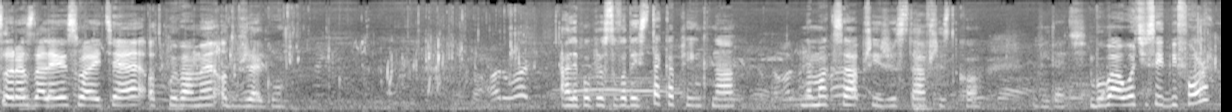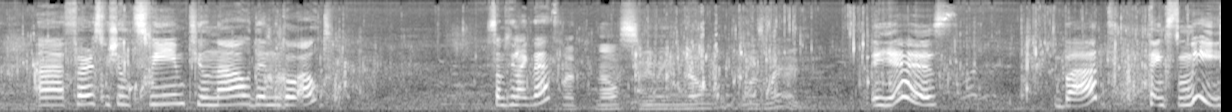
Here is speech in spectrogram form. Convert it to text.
Coraz dalej, słuchajcie, odpływamy od brzegu. Ale po prostu woda jest taka piękna, na maksa przejrzysta, wszystko widać. Buba, what you said before? Uh, first we should swim till now, then go out? Something like that? But now swimming now was my idea. Yes, but thanks to me,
